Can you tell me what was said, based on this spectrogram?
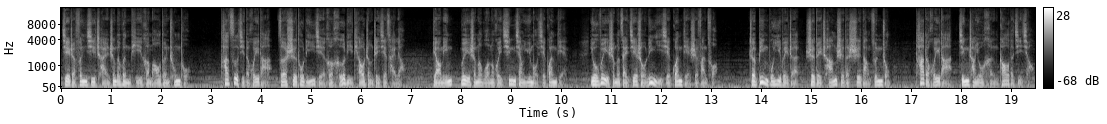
接着分析产生的问题和矛盾冲突。他自己的回答则试图理解和合理调整这些材料，表明为什么我们会倾向于某些观点，又为什么在接受另一些观点时犯错。这并不意味着是对常识的适当尊重。他的回答经常有很高的技巧，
